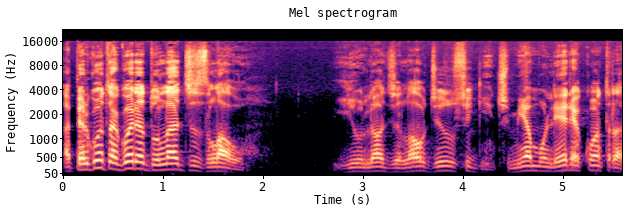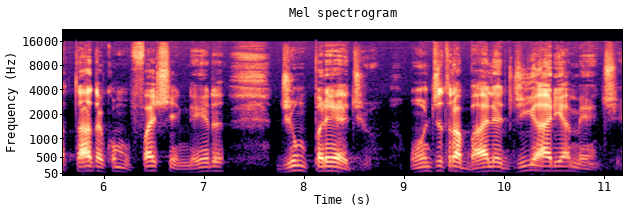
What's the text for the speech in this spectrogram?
A pergunta agora é do Ladislau. E o Ladislau diz o seguinte: Minha mulher é contratada como faxineira de um prédio onde trabalha diariamente.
